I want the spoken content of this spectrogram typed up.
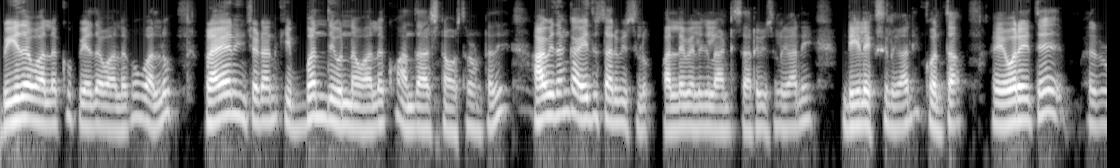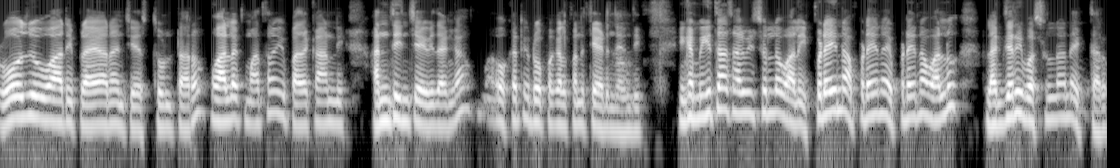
బీద వాళ్ళకు పేదవాళ్ళకు వాళ్ళు ప్రయాణించడానికి ఇబ్బంది ఉన్న వాళ్ళకు అందాల్సిన అవసరం ఉంటుంది. ఆ విధంగా ఐదు సర్వీసులు పల్లె వెలుగు లాంటి సర్వీసులు కానీ డీలెక్స్లు కానీ కొంత ఎవరైతే రోజువారీ ప్రయాణం చేస్తుంటారో వాళ్ళకు మాత్రం ఈ పథకాన్ని అందించే విధంగా ఒకటి రూపకల్పన చేయడం జరిగింది. ఇంకా మిగతా సర్వీసుల్లో వాళ్ళు ఇప్పుడైనా అప్పుడైనా ఎప్పుడైనా వాళ్ళు లగ్జరీ బస్సుల్లోనే ఎక్కుతారు.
